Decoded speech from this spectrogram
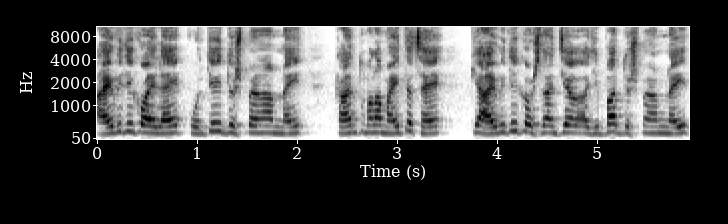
आयुर्वेदिक ऑइल आहे कोणतेही दुष्परिणाम नाहीत. कारण तुम्हाला माहीतच आहे की आयुर्वेदिक औषधांचे अजिबात दुष्परिणाम नाहीत.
